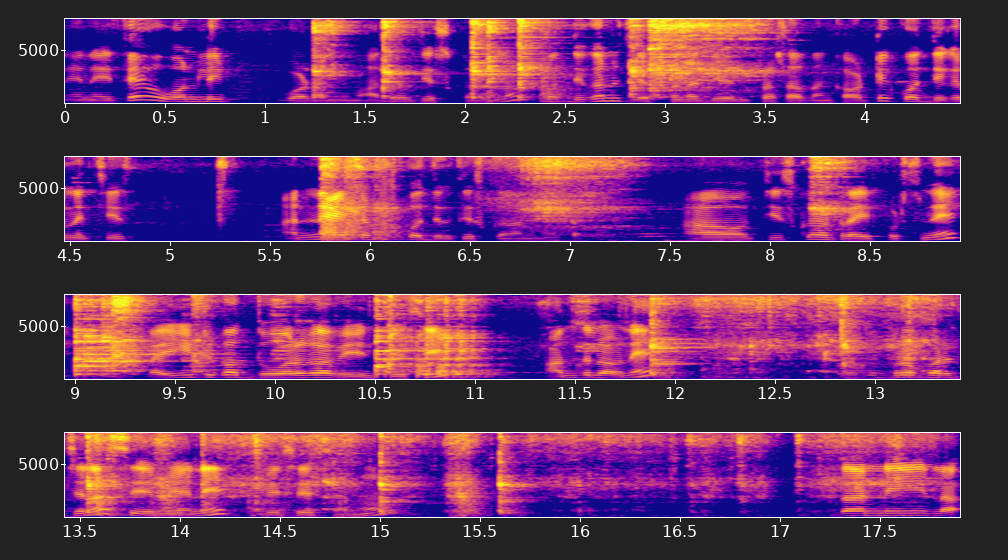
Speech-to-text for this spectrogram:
నేనైతే ఓన్లీ గోడాన్ని మాత్రం తీసుకున్నాను. కొద్దిగానే తీసుకున్నాను దేవుని ప్రసాదం కాబట్టి కొద్దిగానే తీ అన్ని ఐటమ్స్ కొద్దిగా తీసుకున్నాను అనమాట తీసుకున్న డ్రై ఫ్రూట్స్ని లైట్గా దూరగా వేయించేసి అందులోనే శుభ్రపరిచిన సేమియాని వేసేసాను. దాన్ని ఇలా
